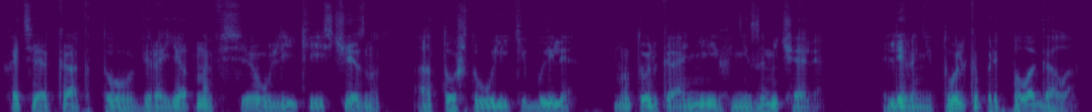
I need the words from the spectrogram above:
хотя как, то, вероятно, все улики исчезнут, а то, что улики были, но только они их не замечали. Лера не только предполагала,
